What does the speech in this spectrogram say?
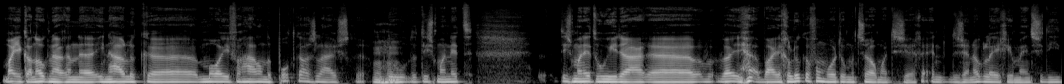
Maar je kan ook naar een eh, inhoudelijk eh, mooie verhalende podcast luisteren. Mhm. Ik bedoel, dat is maar net... Het is maar net hoe je daar, eh, waar, je gelukkig van wordt, om het zo maar te zeggen. En er zijn ook legio mensen die,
